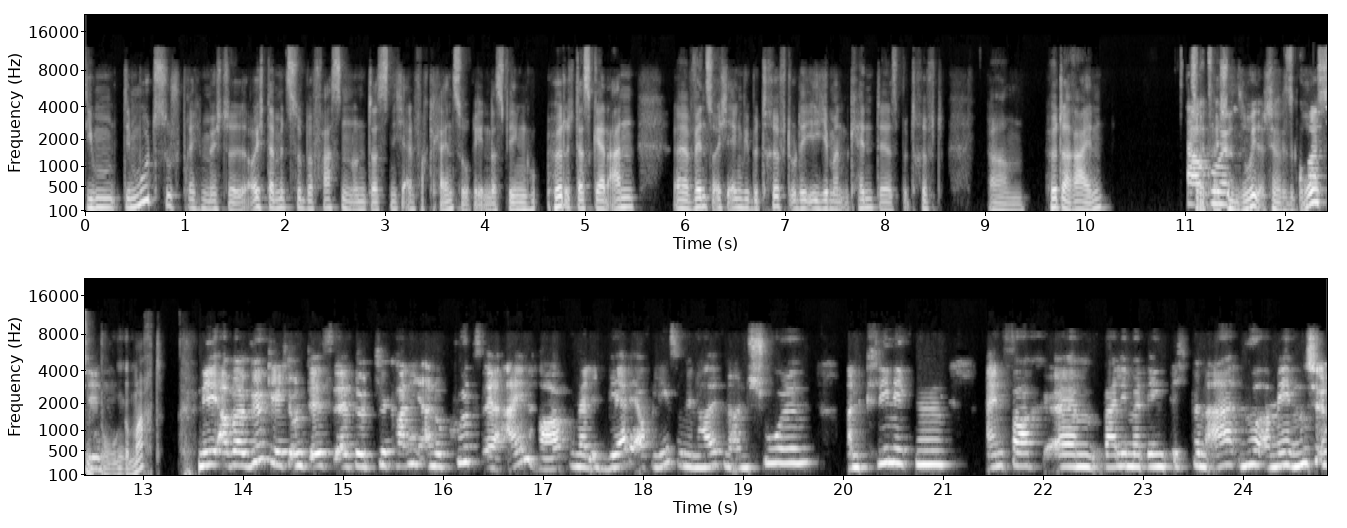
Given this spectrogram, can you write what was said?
die, den Mut zusprechen möchte, euch damit zu befassen und das nicht einfach klein zu reden. Deswegen hört euch das gern an, äh, wenn es euch irgendwie betrifft oder ihr jemanden kennt, der es betrifft. Ähm, hört da rein. So, jetzt habe ich so, ich einen großen Bogen gemacht. Nee, aber wirklich, und das, also hier kann ich auch noch kurz äh, einhaken, weil ich werde auch Lesungen halten an Schulen, an Kliniken, einfach, ähm, weil ich mir denke, ich bin auch nur ein Mensch.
